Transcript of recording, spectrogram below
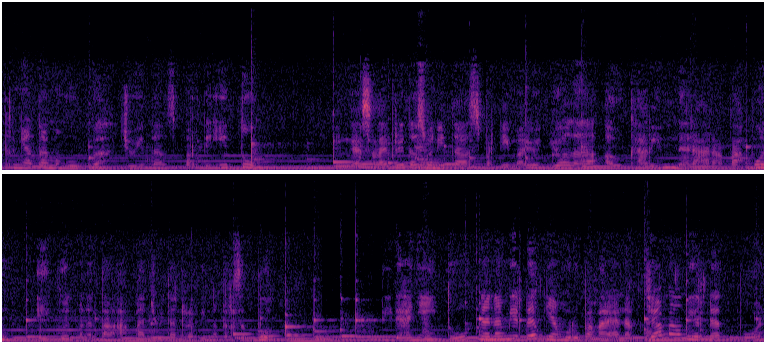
ternyata menggugah cuitan seperti itu. Hingga selebritas wanita seperti Marion Jola, Au Karin, Dara Arapah pun ikut menentang Jamal Mirdad pun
